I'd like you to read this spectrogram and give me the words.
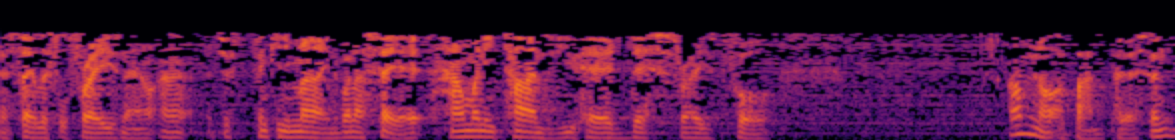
Going to say a little phrase now. Uh, just think in your mind, when I say it, how many times have you heard this phrase before? I'm not a bad person.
